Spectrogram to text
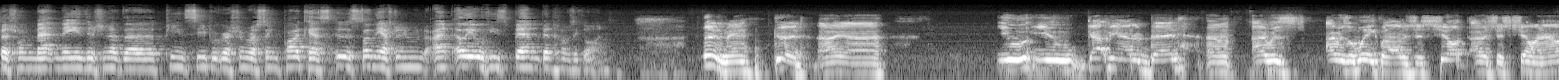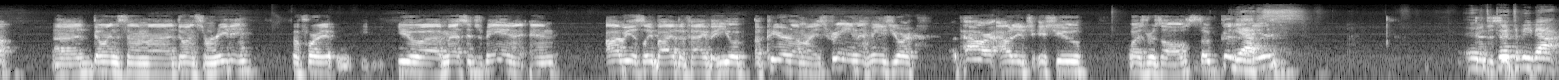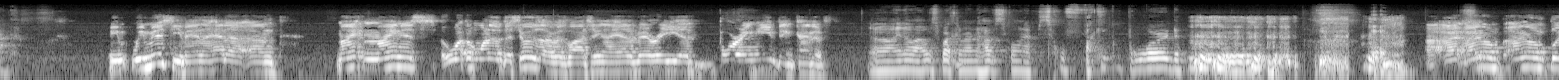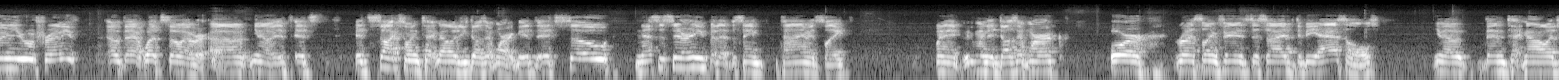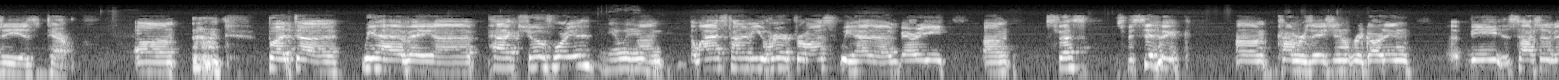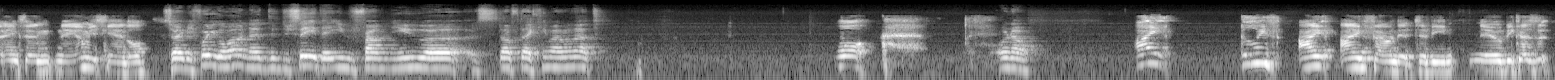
special matinee edition of the PNC Progression Wrestling Podcast. It is Sunday afternoon. I'm Elio. He's Ben. Ben, how's it going? Good man, good. I uh, you you got me out of bed. Um, I was I was awake, but I was just chill. I was just chilling out, uh, doing some uh, doing some reading before you uh, messaged me, and, and obviously by the fact that you appeared on my screen, that means your power outage issue was resolved. So good yes. to see you. It's good, to, good to, be back. We we miss you, man. I had a um, my minus one of the shows I was watching. I had a very uh, boring evening, kind of. Oh, I know. I was walking around the house going, I'm so fucking bored. I, I don't I don't blame you for any of that whatsoever. Uh, you know, it, it's it sucks when technology doesn't work. It, it's so necessary, but at the same time, it's like when it when it doesn't work, or wrestling fans decide to be assholes, you know, then technology is terrible. Um, but uh, we have a uh, packed show for you. Yeah, we do. Um, the last time you heard from us, we had a very um, spe- specific um, conversation regarding uh, the Sasha Banks and Naomi scandal. Sorry, before you go on, uh, did you say that you found new uh, stuff that came out of that? Well, or no? I, at least I, I found it to be new because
